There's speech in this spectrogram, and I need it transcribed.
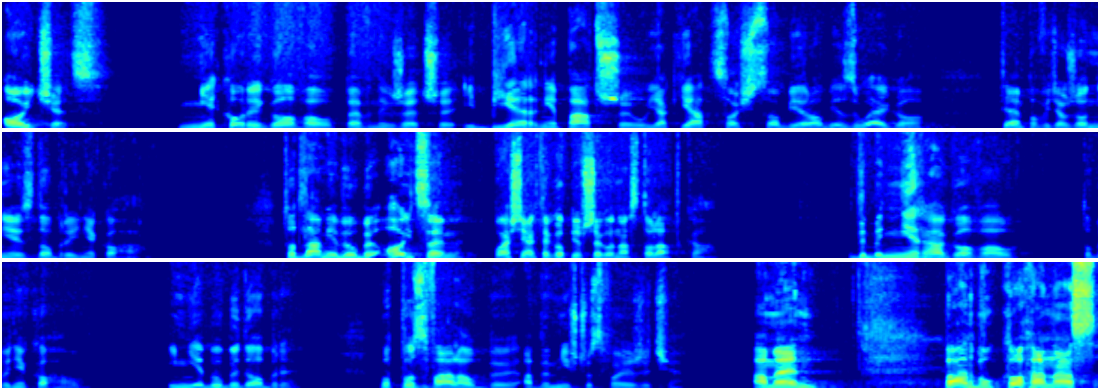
Ojciec, nie korygował pewnych rzeczy i biernie patrzył, jak ja coś sobie robię złego, to ja bym powiedział, że On nie jest dobry i nie kocha. To dla mnie byłby ojcem właśnie jak tego pierwszego nastolatka. Gdyby nie reagował, to by nie kochał i nie byłby dobry, bo pozwalałby, abym niszczył swoje życie. Amen? Pan Bóg kocha nas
